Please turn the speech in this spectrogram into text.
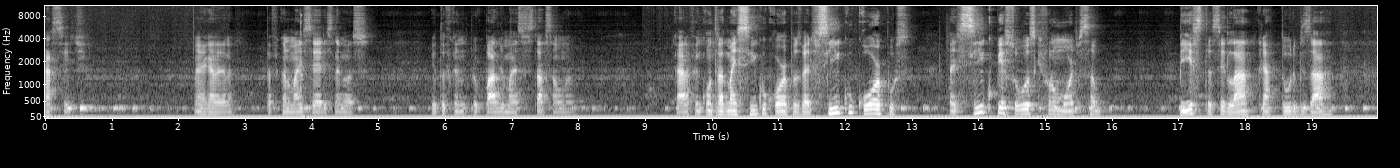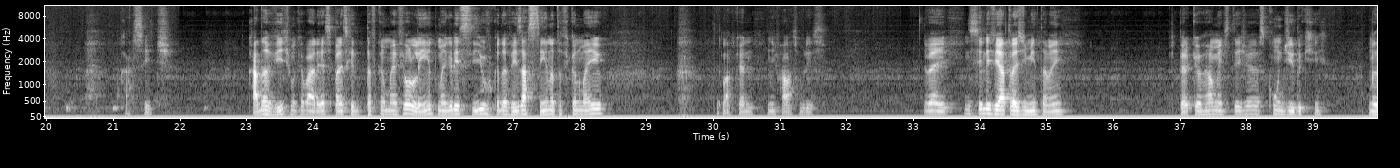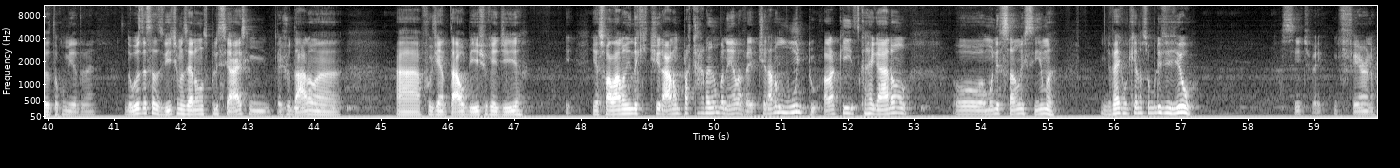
Cacete. É, galera. Tá ficando mais sério esse negócio. Eu tô ficando preocupado demais com essa situação, mano. Cara, foi encontrado mais cinco corpos, velho. Cinco corpos. Velho, cinco pessoas que foram mortas por essa besta, sei lá, criatura bizarra. Cacete. Cada vítima que aparece, parece que ele tá ficando mais violento, mais agressivo. Cada vez a cena tá ficando mais. Sei lá, quero nem falar sobre isso. Véi, e se ele vier atrás de mim também? Espero que eu realmente esteja escondido aqui. Mas eu tô com medo, velho. Duas dessas vítimas eram os policiais que me ajudaram a, a afugentar o bicho aquele dia. E, e eles falaram ainda que tiraram pra caramba nela, velho. Tiraram muito. Falaram que descarregaram o, a munição em cima. Velho, com que ela sobreviveu? Cacete, velho. Inferno.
